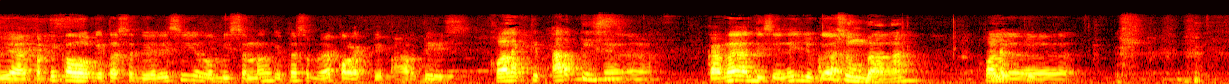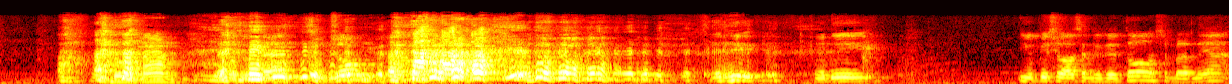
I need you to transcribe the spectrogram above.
ya tapi kalau kita sendiri sih lebih senang kita sebenarnya kolektif artis. Kolektif artis, Ya, karena di sini juga apa sumbangan, kolektif, eh, dan sumsum. Jadi jadi U visual sendiri tuh sebenarnya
